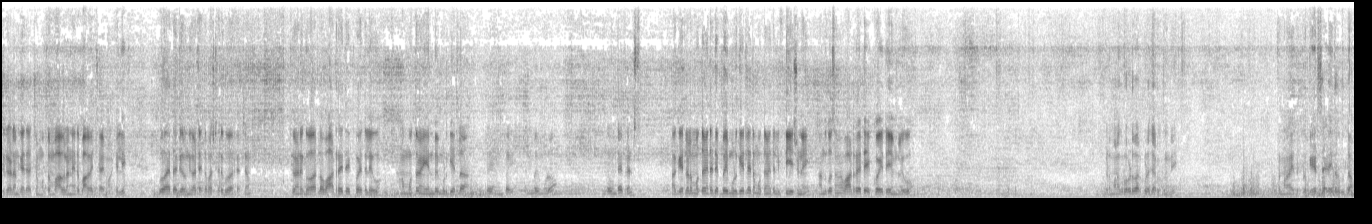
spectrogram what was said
తిరగడానికి అయితే వచ్చాం. మొత్తం వాగులన్నీ అయితే బాగా వచ్చాయి మాకెళ్ళి. గోవారి దగ్గర ఉంది కాబట్టి అయితే ఫస్ట్ అయితే గోవారికి వచ్చాం. చూడండి గోవారిలో వాటర్ అయితే ఎక్కువ అయితే లేవు. మనం మొత్తం ఎనభై మూడు గేట్ల అంటే ఉంటాయి. ఎనభై మూడు ఇంత ఉంటాయి ఫ్రెండ్స్ ఆ గేట్లలో మొత్తం అయితే డెబ్బై మూడు గేట్లు అయితే మొత్తం అయితే లిఫ్ట్ చేసి ఉన్నాయి. అందుకోసమే వాటర్ అయితే ఎక్కువ అయితే ఏం లేవు. ఇక్కడ మనకు రోడ్ వర్క్ కూడా జరుగుతుంది. ఇక్కడ మనం అయితే ఇప్పుడు గేట్ సైడ్ అయితే చూద్దాం.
